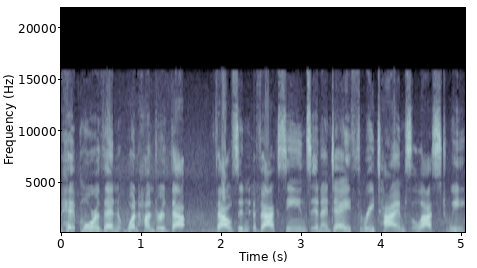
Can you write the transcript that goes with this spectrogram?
hit more than 100,000 vaccines in a day three times last week.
